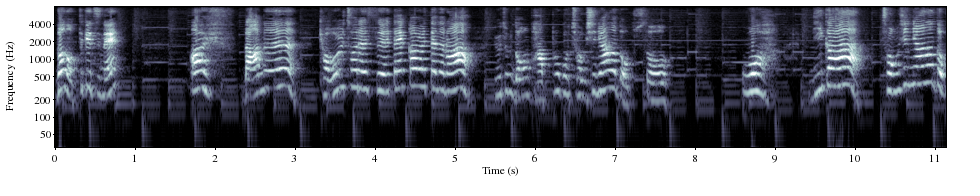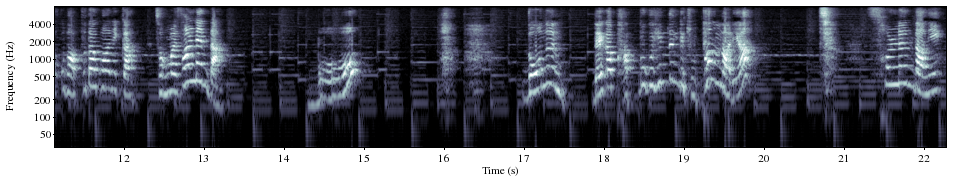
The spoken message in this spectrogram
넌 어떻게 지내? 아휴, 나는 겨울철에 쓸 땔감을 떼느라 요즘 너무 바쁘고 정신이 하나도 없어. 우와, 네가 정신이 하나도 없고 바쁘다고 하니까 정말 설렌다. 뭐? 너는 내가 바쁘고 힘든 게 좋다는 말이야? 참, 설렌다니.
